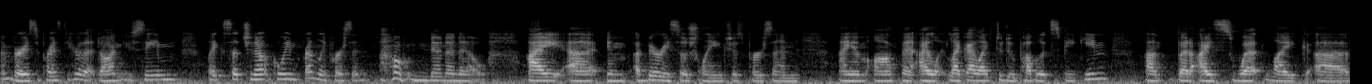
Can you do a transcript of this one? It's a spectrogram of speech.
I'm very surprised to hear that, Dawn. You seem like such an outgoing, friendly person. Oh, no, no, no. I uh, am a very socially anxious person. I am often, I like, I like to do public speaking. Um, but I sweat like, uh,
